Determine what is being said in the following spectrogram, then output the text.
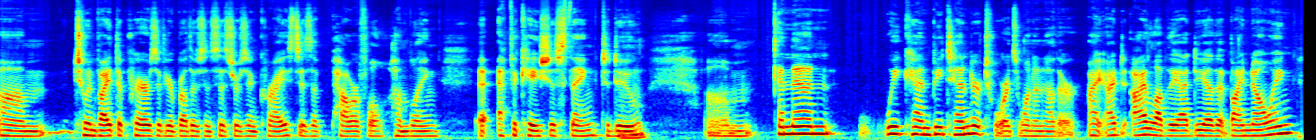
Um, to invite the prayers of your brothers and sisters in Christ is a powerful, humbling, efficacious thing to do. Um, and then we can be tender towards one another. I, I, I love the idea that by knowing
